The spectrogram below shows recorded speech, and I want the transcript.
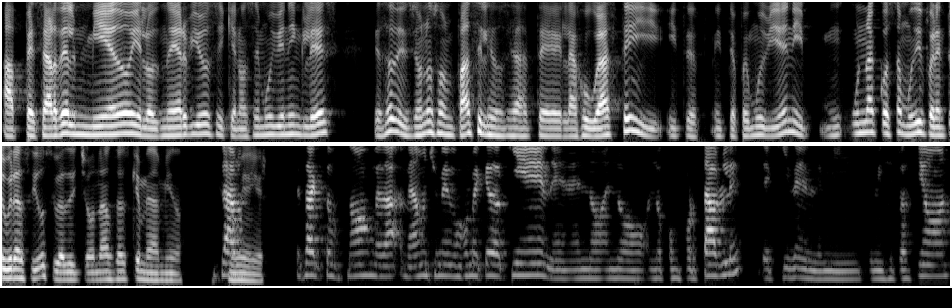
a pesar del miedo y los nervios y que no sé muy bien inglés, esas decisiones no son fáciles, o sea, te la jugaste y, te, fue muy bien y una cosa muy diferente hubiera sido si hubieras dicho, no, sabes que me da miedo. Claro, exacto, no, me da, me da mucho miedo, mejor me quedo aquí en, en, lo, en, lo, confortable de aquí de, mi, de, mi, situación.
